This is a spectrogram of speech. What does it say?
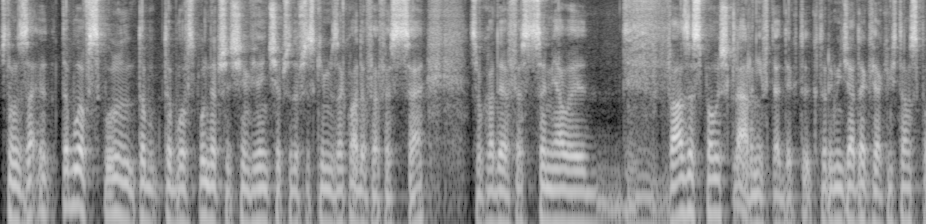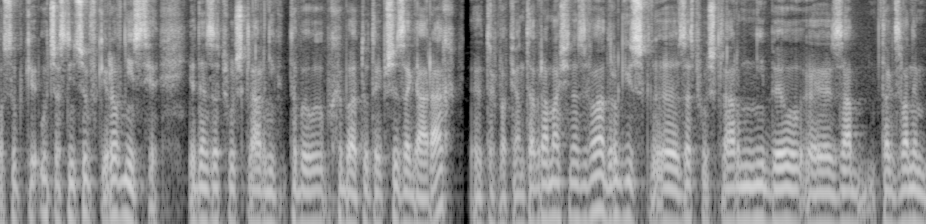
Zresztą to było, wspólne, to, to było wspólne przedsięwzięcie przede wszystkim zakładów FSC. Zakłady FSC miały dwa zespoły szklarni wtedy, którymi dziadek w jakiś tam sposób uczestniczył w kierownictwie. Jeden zespół szklarni to był chyba tutaj przy zegarach, e, to chyba piąta brama się nazywała, drugi e, zespół szklarni był za tak zwanym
